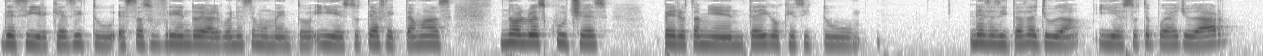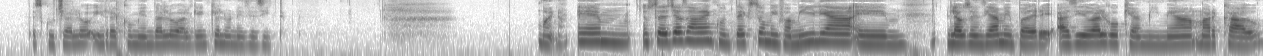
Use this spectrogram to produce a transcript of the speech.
decir que si tú estás sufriendo de algo en este momento y esto te afecta más, no lo escuches, pero también te digo que si tú necesitas ayuda y esto te puede ayudar, escúchalo y recomiéndalo a alguien que lo necesite. Bueno, eh, ustedes ya saben, contexto, mi familia, eh, la ausencia de mi padre ha sido algo que a mí me ha marcado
